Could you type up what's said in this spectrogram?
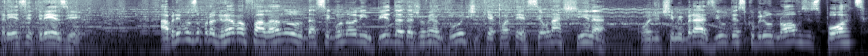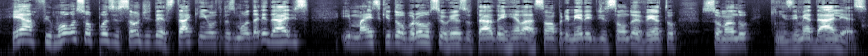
1313. Abrimos o programa falando da segunda Olimpíada da Juventude que aconteceu na China onde o time Brasil descobriu novos esportes, reafirmou a sua posição de destaque em outras modalidades e mais que dobrou seu resultado em relação à primeira edição do evento, somando 15 medalhas.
